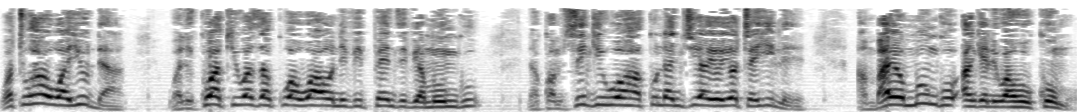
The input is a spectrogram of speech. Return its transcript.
Watu hao wa yuda walikuwa wakiwaza kuwa wao ni vipenzi vya mungu na kwa msingi huo hakuna njia yoyote ile ambayo mungu angeliwahukumu.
